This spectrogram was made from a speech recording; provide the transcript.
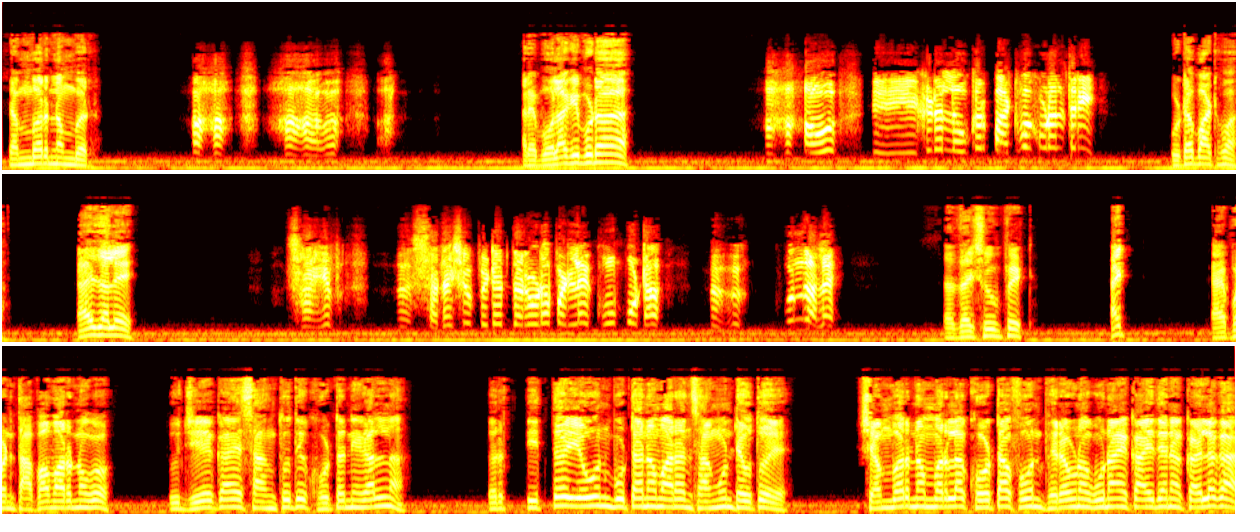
शंभर नंबर. हा, हा, हा, हा, अरे बोला की पुढं. हा, अहो इकडे लवकर पाठवा कोणाला तरी. कुठं पाठवा? काय झालंय? साहेब सदाशिव पेठेत दरोडा पडलाय खूप मोठा. खून झालाय. सदाशिव पेठ. काय पण तापा मारू नको. तू जे काय सांगतो ते खोटं निघाल ना. तर तिथं येऊन बुटानं मारण सांगून ठेवतोय. शंभर नंबरला खोटा फोन फिरवणं गुन्हा आहे कायद्यानं कळलं का?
